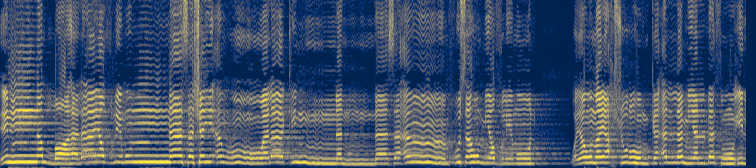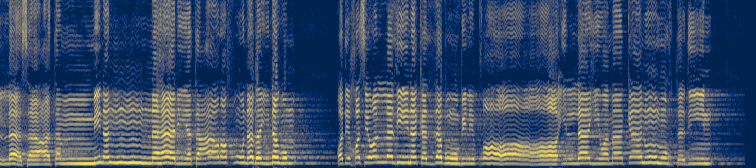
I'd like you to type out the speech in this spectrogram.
إن الله لا يظلم الناس شيئا ولكن الناس أنفسهم يظلمون ويوم يحشرهم كأن لم يلبثوا إلا ساعة من النهار يتعارفون بينهم ۖ قد خسر الذين كذبوا بلقاء الله وما كانوا مهتدين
